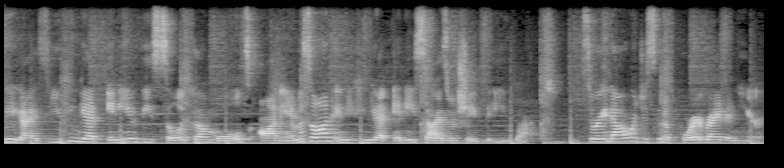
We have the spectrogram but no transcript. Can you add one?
Okay guys, you can get any of these silicone molds on Amazon and you can get any size or shape that you want. So right now we're just gonna pour it right in here.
